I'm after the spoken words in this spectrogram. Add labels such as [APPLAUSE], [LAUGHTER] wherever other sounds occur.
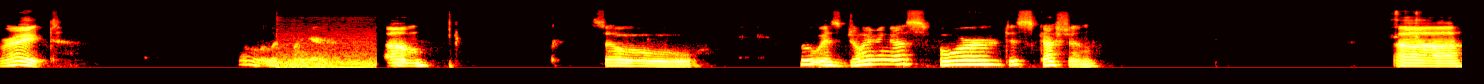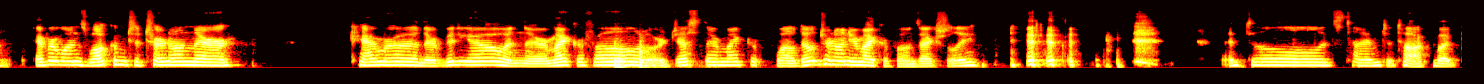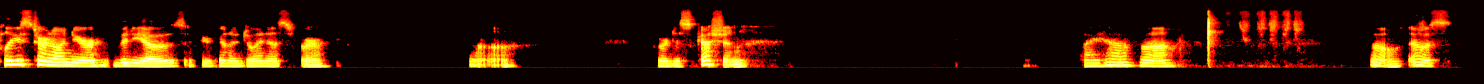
All right. Oh, look at my hair. Um, so who is joining us for discussion? Uh, everyone's welcome to turn on their camera, their video and their microphone or just their micro. Well, don't turn on your microphones actually. [LAUGHS] until it's time to talk. But please turn on your videos if you're going to join us for uh, for discussion. I have. Uh, oh, that was.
